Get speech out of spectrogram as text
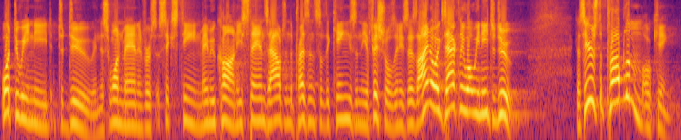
What do we need to do? And this one man in verse 16, Memucan, he stands out in the presence of the kings and the officials and he says, I know exactly what we need to do. Because here's the problem, O king.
